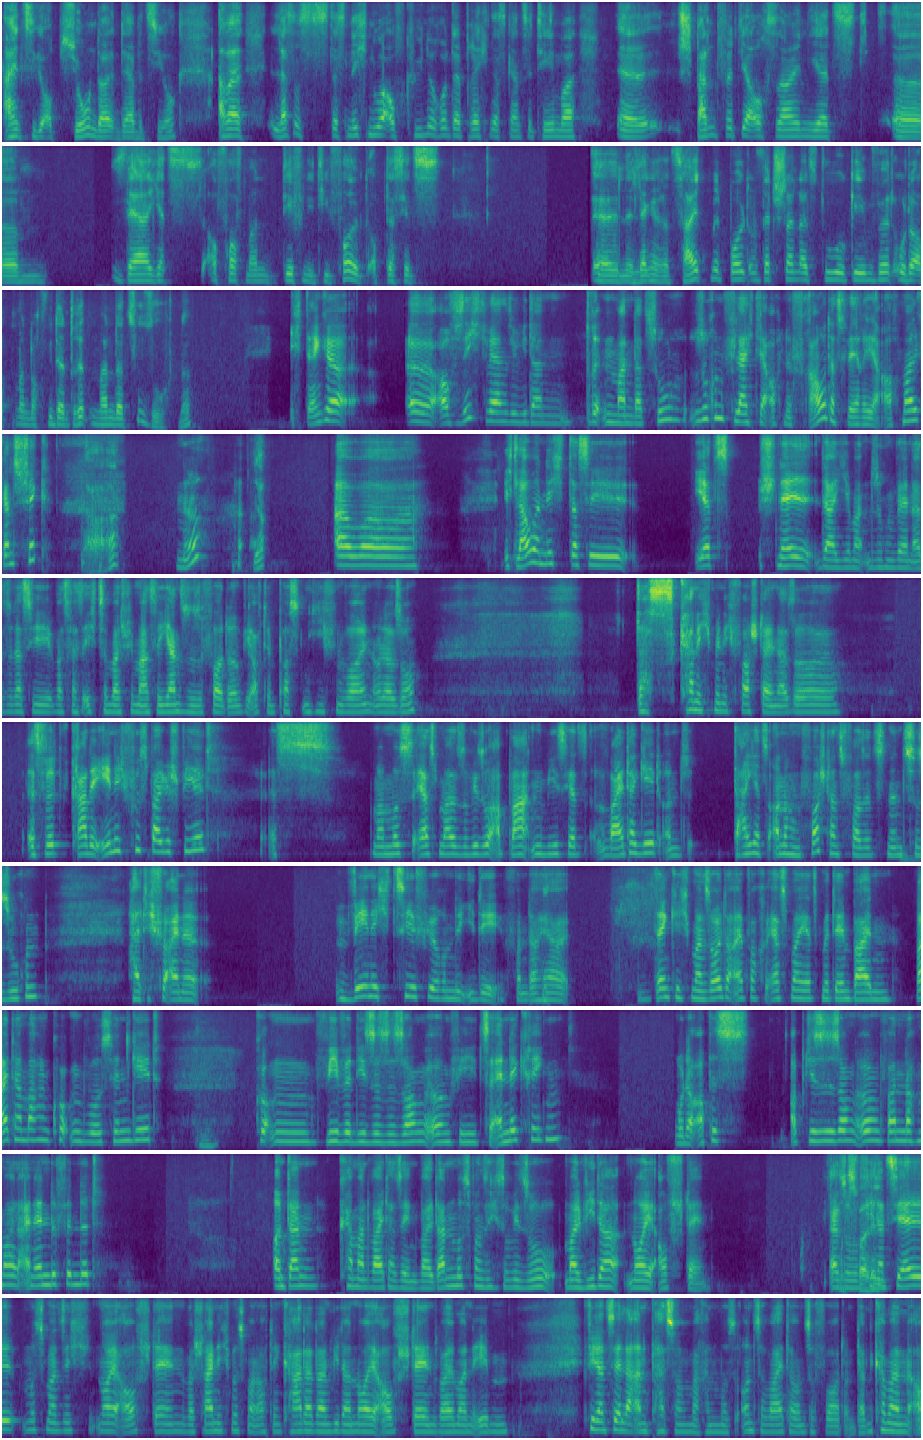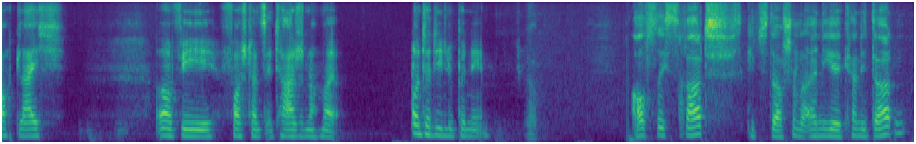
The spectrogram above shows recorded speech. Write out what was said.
einzige Option da in der Beziehung. Aber lass uns das nicht nur auf Kühne runterbrechen, das ganze Thema. Äh, spannend wird ja auch sein jetzt, ähm, wer jetzt auf Hoffmann definitiv folgt. Ob das jetzt äh, eine längere Zeit mit Bolt und Wettstein als Duo geben wird oder ob man noch wieder einen dritten Mann dazu sucht. Ne? Ich denke, äh, auf Sicht werden sie wieder einen dritten Mann dazu suchen. Vielleicht ja auch eine Frau, das wäre ja auch mal ganz schick. Ja. Ne? Ja. Aber ich glaube nicht, dass sie jetzt schnell da jemanden suchen werden. Also, dass sie, was weiß ich, zum Beispiel Marcel Janssen sofort irgendwie auf den Posten hieven wollen oder so. Das kann ich mir nicht vorstellen. Also, es wird gerade eh nicht Fußball gespielt. Es, man muss erstmal sowieso abwarten, wie es jetzt weitergeht. Und da jetzt auch noch einen Vorstandsvorsitzenden zu suchen, halte ich für eine wenig zielführende Idee. Von daher denke ich, man sollte einfach erstmal jetzt mit den beiden weitermachen, gucken, wo es hingeht, mhm. gucken, wie wir diese Saison irgendwie zu Ende kriegen oder ob es, ob die Saison irgendwann nochmal ein Ende findet. Und dann kann man weitersehen, weil dann muss man sich sowieso mal wieder neu aufstellen. Also finanziell muss man sich neu aufstellen. Wahrscheinlich muss man auch den Kader dann wieder neu aufstellen, weil man eben finanzielle Anpassungen machen muss und so weiter und so fort. Und dann kann man auch gleich irgendwie Vorstandsetage nochmal unter die Lupe nehmen. Ja. Aufsichtsrat, gibt es da schon einige Kandidaten?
